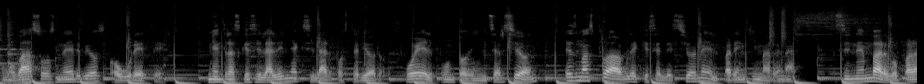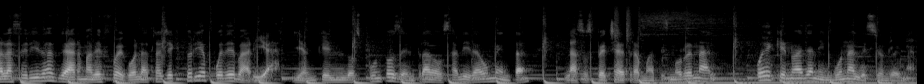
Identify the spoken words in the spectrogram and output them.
como vasos, nervios o uréter mientras que si la línea axilar posterior fue el punto de inserción, es más probable que se lesione el parénquima renal. Sin embargo, para las heridas de arma de fuego la trayectoria puede variar y aunque en los puntos de entrada o salida aumentan la sospecha de traumatismo renal, puede que no haya ninguna lesión renal.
